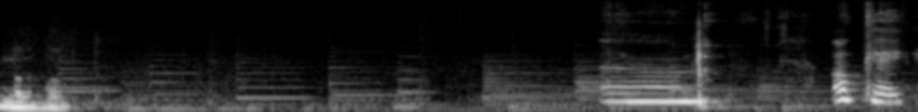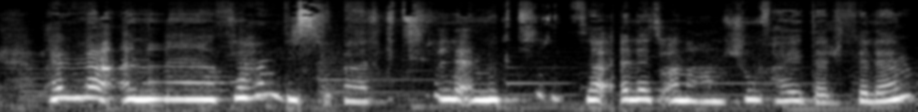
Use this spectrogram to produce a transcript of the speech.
بالضبط. أوكي. هلأ أنا في عندي سؤال كثير لأنه كثير تساءلت وأنا عم شوف هيدا الفيلم.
